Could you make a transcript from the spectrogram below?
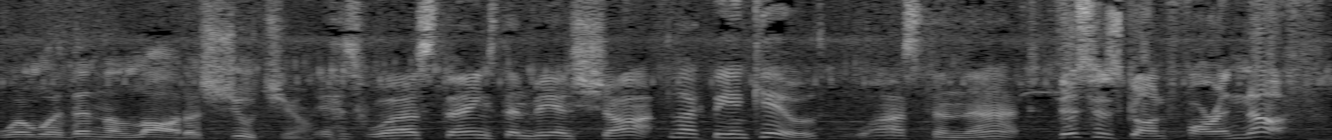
we're within the law to shoot you. There's worse things than being shot. Like being killed? Worse than that. This has gone far enough.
